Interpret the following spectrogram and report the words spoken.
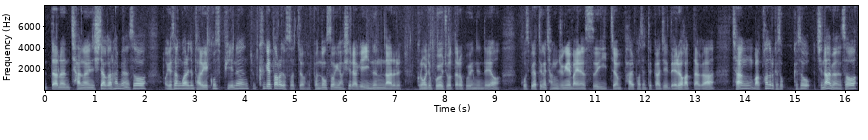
일단은 장은 시작을 하면서 어, 예상과는 좀 다르게 코스피는 좀 크게 떨어졌었죠. 변동성이 확실하게 있는 날을 그런 걸 좀 보여주었다고 보였는데요. 코스피 같은 경우 장중에 마이너스 2.8%까지 내려갔다가 장 막판으로 계속해서 지나면서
